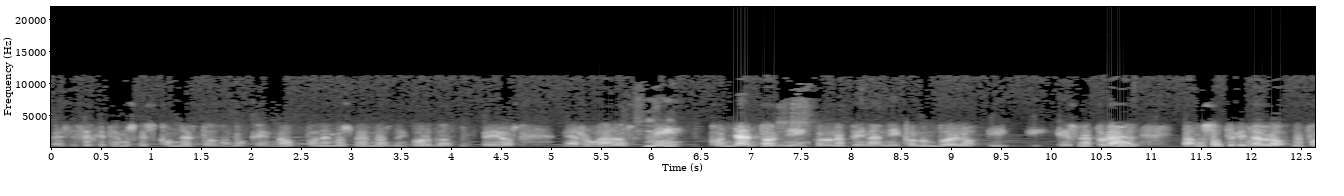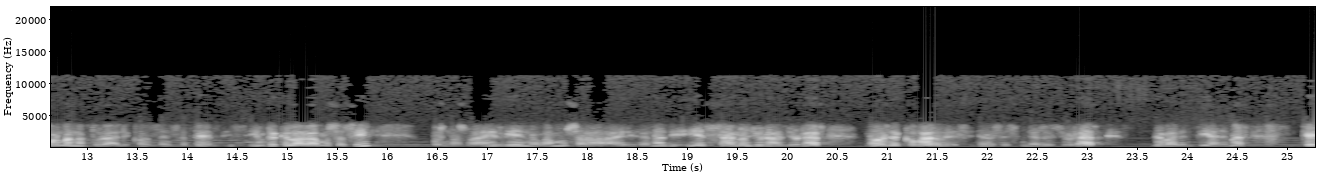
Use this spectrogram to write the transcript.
parece ser que tenemos que esconder todo, ¿no? Que no podemos vernos ni gordos, ni feos, ni arrugados, ni con llanto, ni con una pena, ni con un duelo, y, y es natural vamos a utilizarlo de forma natural y con sensatez. Y siempre que lo hagamos así, pues nos va a ir bien, no vamos a herir a nadie. Y es sano llorar. Llorar no es de cobardes, señores y señores. Llorar es de valentía. Además, que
